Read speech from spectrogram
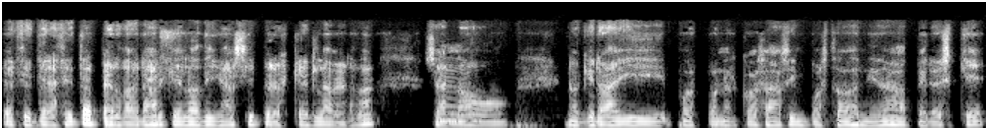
etcétera, etcétera. Perdonar que lo diga así, pero es que es la verdad. O sea, mm. no, no quiero ahí pues, poner cosas impostadas ni nada, pero es que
